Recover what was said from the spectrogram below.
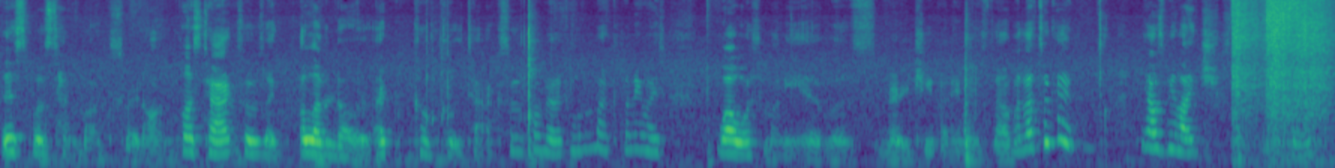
This was 10 bucks right on. Plus tax, so it was like $11. I completely tax. So it was probably like 11 bucks. But anyways, well worth money. It was very cheap anyways though. But that's okay. Think I'll be like Okay,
